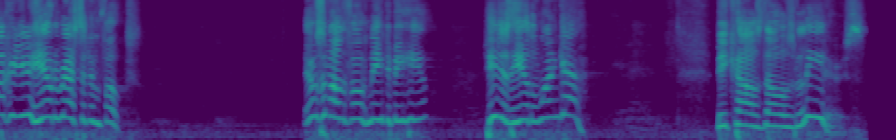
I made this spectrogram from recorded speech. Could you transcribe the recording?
How could you heal the rest of them folks? There was some other folks need to be healed. He just healed the one guy. Because those leaders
